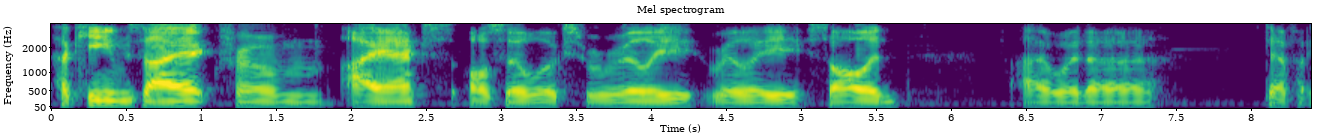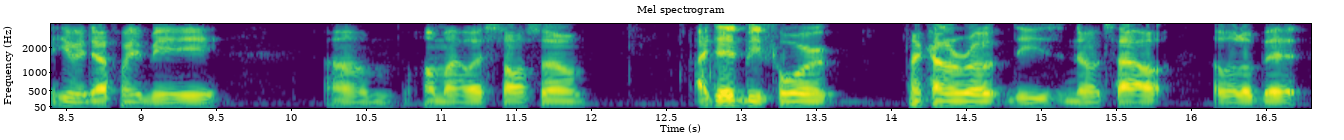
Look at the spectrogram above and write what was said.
Hakim Ziyech from Ajax also looks really, really solid. I would uh, def- he would definitely be um, on my list also. I did before I kind of wrote these notes out a little bit.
